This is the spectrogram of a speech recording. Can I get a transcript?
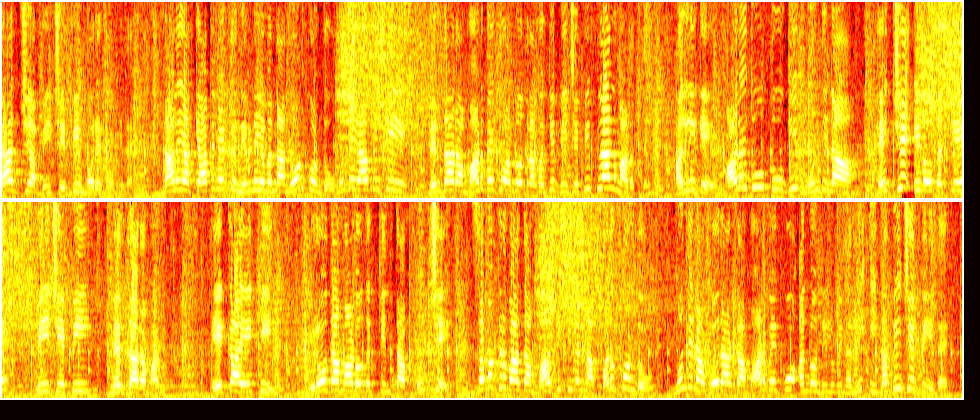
ರಾಜ್ಯ ಬಿಜೆಪಿ ಮೊರೆ ಹೋಗಿದೆ. ನಾಳೆಯ ಕ್ಯಾಬಿನೆಟ್ ನಿರ್ಣಯವನ್ನ ನೋಡಿಕೊಂಡು ಮುಂದೆ ಯಾವ ರೀತಿ ನಿರ್ಧಾರ ಮಾಡಬೇಕು ಅನ್ನೋದರ ಬಗ್ಗೆ ಬಿಜೆಪಿ ಪ್ಲಾನ್ ಮಾಡುತ್ತೆ. ಅಲ್ಲಿಗೆ ಅಳೆದು ತೂಗಿ ಮುಂದಿನ ಹೆಜ್ಜೆ ಇಡೋದಕ್ಕೆ ಬಿಜೆಪಿ ನಿರ್ಧಾರ ಮಾಡಿದೆ. ಏಕಾಏಕಿ ವಿರೋಧ ಮಾಡೋದಕ್ಕಿಂತ ಮುಂಚೆ ಸಮಗ್ರವಾದ ಮಾಹಿತಿಯನ್ನ ಪಡ್ಕೊಂಡು ಮುಂದಿನ ಹೋರಾಟ ಮಾಡಬೇಕು ಅನ್ನೋ ನಿಲುವಿನಲ್ಲಿ ಈಗ ಬಿಜೆಪಿ ಇದೆ.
